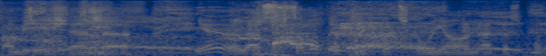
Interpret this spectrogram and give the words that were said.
zombie-ish, and uh, yeah, that's some of the effect that's going on at this point.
